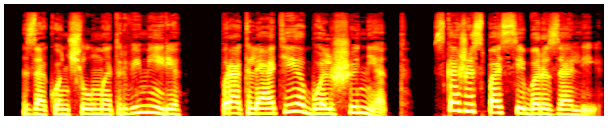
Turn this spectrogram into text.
— закончил мэтр Вимири. «Проклятия больше нет. Скажи спасибо, Розали».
